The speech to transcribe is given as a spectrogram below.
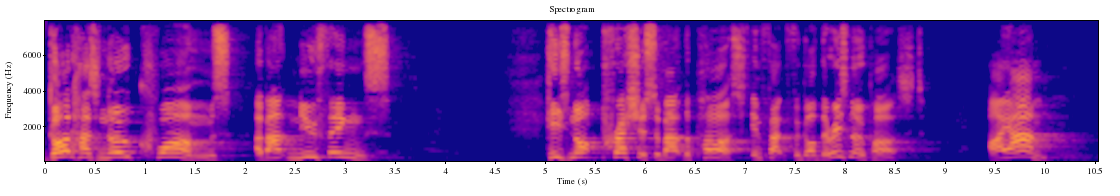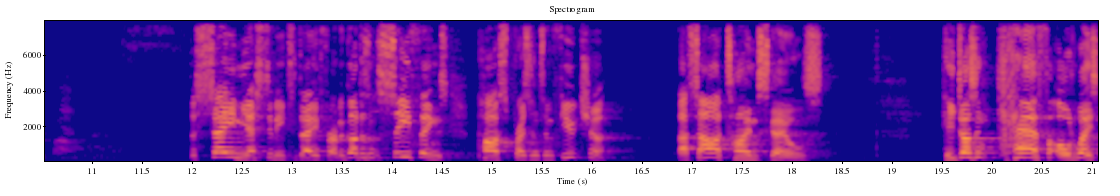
God has no qualms about new things. He's not precious about the past. In fact, for God, there is no past. I am. The same yesterday, today, forever. God doesn't see things past, present, and future. That's our time scales. He doesn't care for old ways.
